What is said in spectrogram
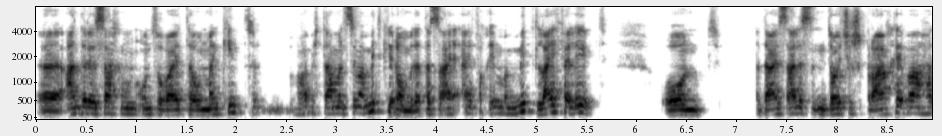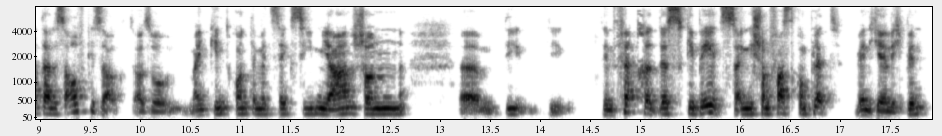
äh, andere Sachen und so weiter. Und mein Kind habe ich damals immer mitgenommen, hat das einfach immer mit live erlebt. Und da es alles in deutscher Sprache war, hat alles aufgesaugt. Also mein Kind konnte mit sechs, sieben Jahren schon ähm, die, die, den Vertre des Gebets eigentlich schon fast komplett, wenn ich ehrlich bin,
